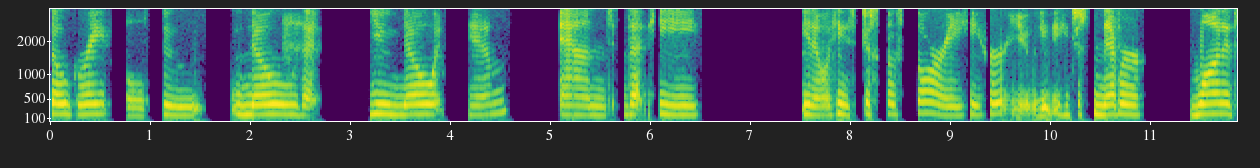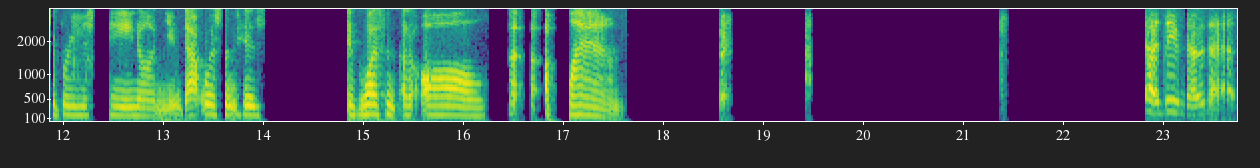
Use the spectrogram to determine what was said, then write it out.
so grateful to know that you know it's him and that he you know he's just so sorry he hurt you he he just never wanted to bring this pain on you that wasn't his it wasn't at all a, a plan I do know that.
